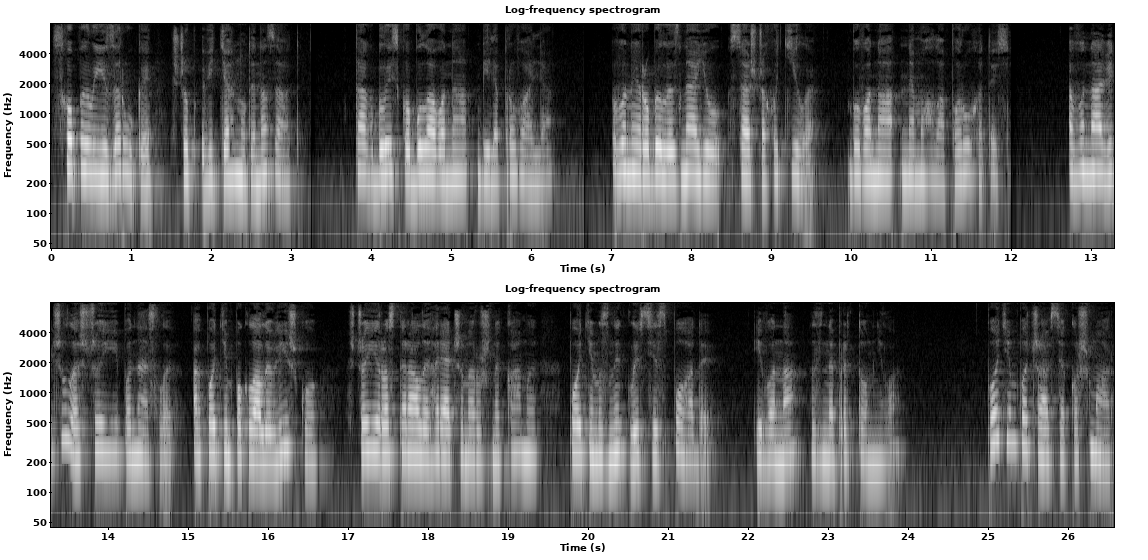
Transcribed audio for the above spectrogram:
схопили її за руки, щоб відтягнути назад. Так близько була вона біля провалля. Вони робили з нею все, що хотіли, бо вона не могла порухатись. Вона відчула, що її понесли, а потім поклали в ліжко, що її розтирали гарячими рушниками, потім зникли всі спогади, і вона знепритомніла. Потім почався кошмар.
